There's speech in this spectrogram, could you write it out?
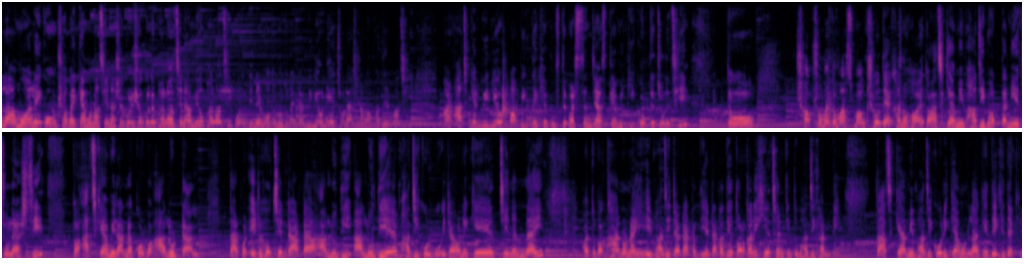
আসসালামু আলাইকুম। সবাই কেমন আছেন? আশা করি সকলে ভালো আছেন। আমিও ভালো আছি। প্রতিদিনের মতো নতুন একটা ভিডিও নিয়ে চলে আসলাম আপনাদের মাঝে। আর আজকের ভিডিও টপিক দেখে বুঝতে পারছেন যে আজকে আমি কি করতে চলেছি। তো সব সময় তো মাছ মাংস দেখানো হয়, তো আজকে আমি ভাজি ভর্তা নিয়ে চলে আসছি। তো আজকে আমি রান্না করব আলুর ডাল। তারপর এটা হচ্ছে ডাটা, আলু দিয়ে আলু দিয়ে ভাজি করব। এটা অনেকে চেনেন নাই হয়তো বা খানও নাই এই ভাজিটা ডাটা দিয়ে। ডাটা দিয়ে তরকারি খেয়েছেন কিন্তু ভাজি খান নেই। তো আজকে আমি ভাজি করি, কেমন লাগে দেখে দেখে।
